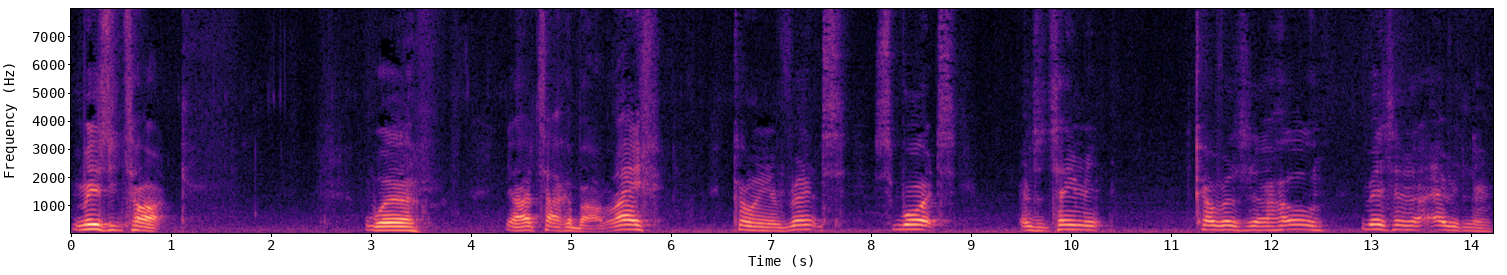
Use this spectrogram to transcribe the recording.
Mizzy Talk, where y'all talk about life, current events, sports, entertainment, covers the whole business of everything.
